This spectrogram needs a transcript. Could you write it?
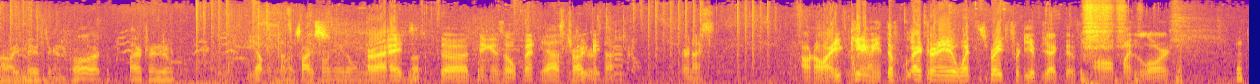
Oh, he moved again. Oh, that's a fire tornado. Yep, that's a fire nice. tornado. Alright, Look. the thing is open. Yes, charger is Okay. done. Very nice. Oh no, are you kidding me? The fire tornado went straight for the objective. Oh my lord. That's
